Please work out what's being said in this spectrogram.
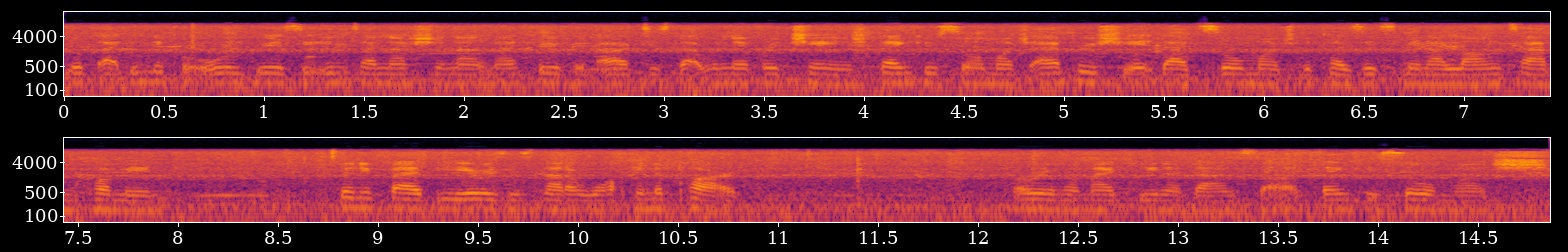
Look at the Nipple Old Gracie International, my favorite artist that will never change. Thank you so much. I appreciate that so much because it's been a long time coming. 25 years is not a walk in the park. Forever my queen of dancehall. Thank you so much.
